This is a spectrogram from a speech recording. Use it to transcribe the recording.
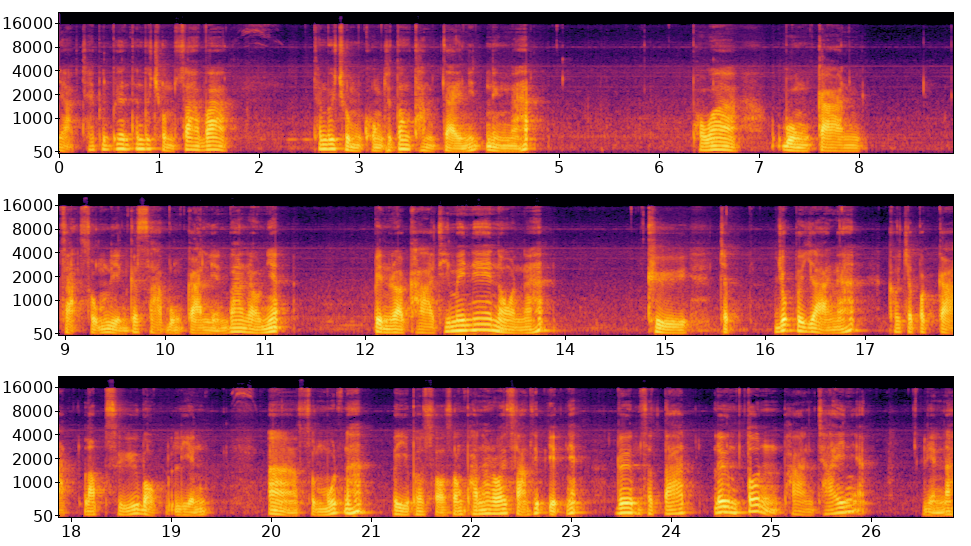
อยากให้เพื่อนเพื่อนท่านผู้ชมทราบว่า ท่านผู้ชมคงจะต้องทำใจนิดหนึ่งนะฮะ เพราะว่าวงการสะสมเหรียญกระสาบวงการเหรียญบ้านเราเนี่ย เป็นราคาที่ไม่แน่นอนนะฮะ คือจะยกตัวอย่างนะฮะ เขาจะประกาศรับซื้อบอกเหรียญอ่าสมมุตินะฮะ ปีพศ 2531 เนี่ย เริ่มสตาร์ท เริ่มต้นผ่านใช้เนี่ย เหรียญละ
